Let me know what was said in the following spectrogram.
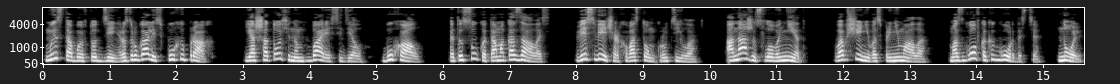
Мы с тобой в тот день разругались в пух и прах. Я с Шатохиным в баре сидел, бухал. Эта сука там оказалась. Весь вечер хвостом крутила. Она же слова «нет» вообще не воспринимала. Мозгов, как и гордости, ноль.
